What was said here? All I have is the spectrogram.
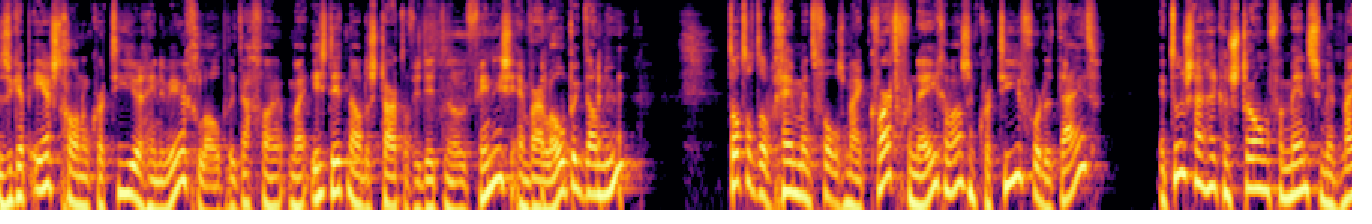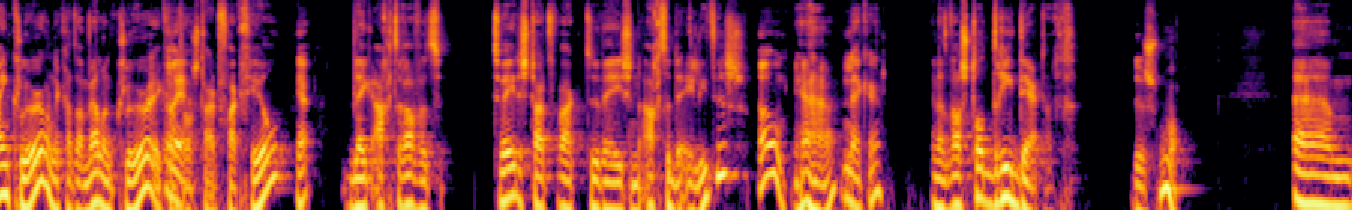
Dus ik heb eerst gewoon een kwartier heen en weer gelopen. Ik dacht van, maar is dit nou de start of is dit nou de finish? En waar loop ik dan nu? Tot het op een gegeven moment volgens mij kwart voor negen was, een kwartier voor de tijd. En toen zag ik een stroom van mensen met mijn kleur, want ik had dan wel een kleur. Ik had Oh ja. al startvak geel. Ja. Bleek achteraf het tweede startvak te wezen achter de elites. Oh, Ja. lekker. En dat was tot 3.30. Dus nou. Ehm,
